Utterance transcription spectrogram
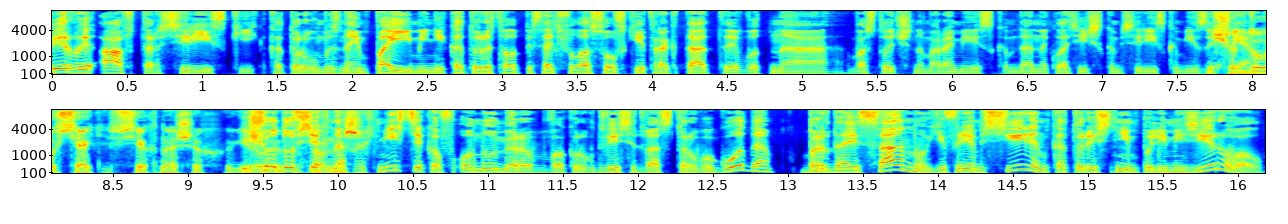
Первый автор сирийский, которого мы знаем по имени, который стал писать философские трактаты вот на восточном арамейском, да, на классическом сирийском языке. Еще до всяк- всех наших героев. Еще до всех наших мистиков он умер вокруг 222 года. Бардайсану Ефрем Сирин, который с ним полемизировал,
